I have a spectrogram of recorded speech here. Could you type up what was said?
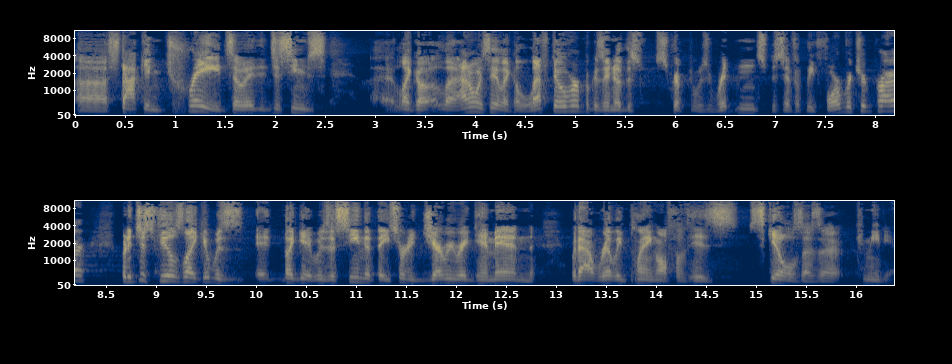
uh, stock in trade. So it, it just seems uh, like a I don't want to say like a leftover because I know this script was written specifically for Richard Pryor, but it just feels like it was it, like it was a scene that they sort of jerry rigged him in without really playing off of his skills as a comedian.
